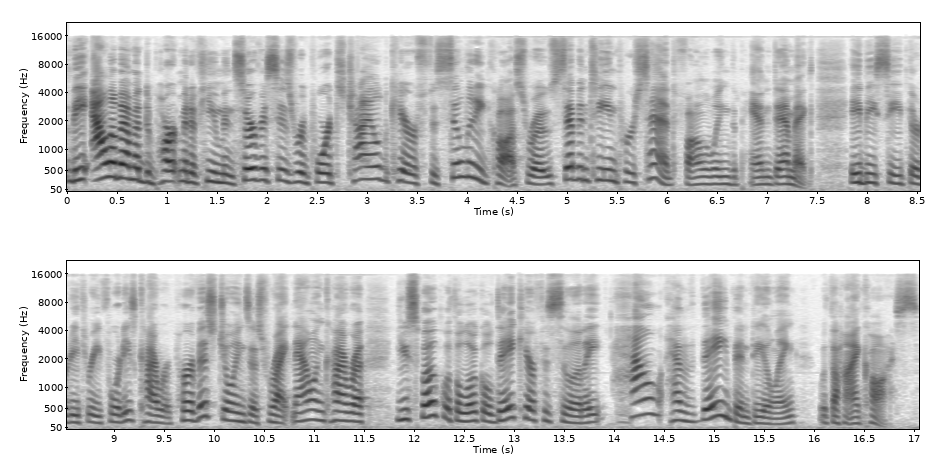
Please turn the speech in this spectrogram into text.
The Alabama Department of Human Services reports child care facility costs rose 17% following the pandemic. ABC 3340's Kyra Purvis joins us right now. And Kyra, you spoke with a local daycare facility. How have they been dealing with the high costs?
